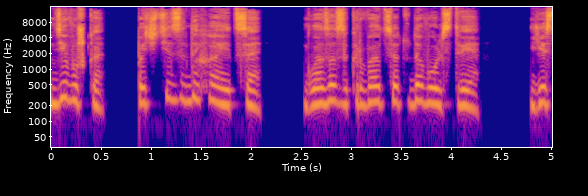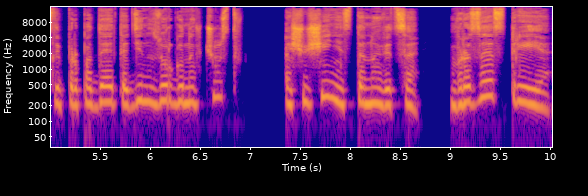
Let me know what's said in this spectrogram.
девушка почти задыхается, глаза закрываются от удовольствия. Если пропадает один из органов чувств, ощущение становится в разы острее.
